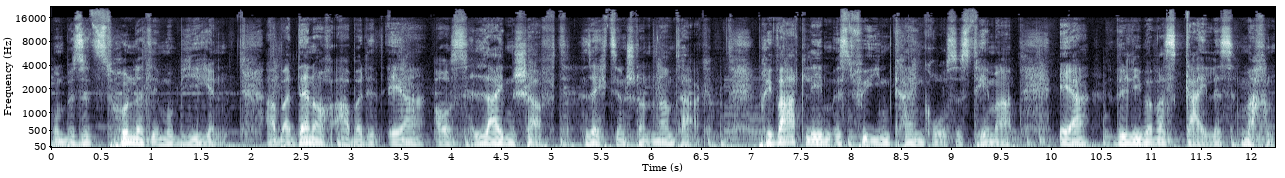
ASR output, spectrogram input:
und besitzt hunderte Immobilien, aber dennoch arbeitet er aus Leidenschaft 16 Stunden am Tag. Tag. Privatleben ist für ihn kein großes Thema. Er will lieber was Geiles machen.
